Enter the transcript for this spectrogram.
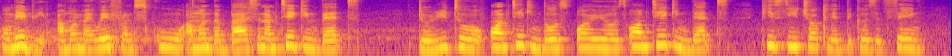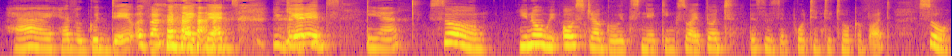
Or maybe I'm on my way from school, I'm on the bus and I'm taking that Dorito, or I'm taking those Oreos, or I'm taking that PS chocolate because it's saying, Hi, have a good day, or something like that. You get it? Yeah. So, you know, we all struggle with snacking, so I thought this is important to talk about. So,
